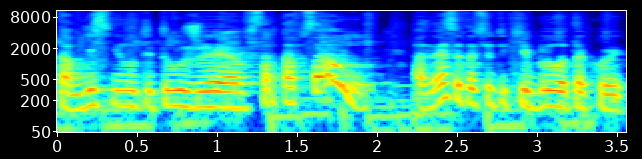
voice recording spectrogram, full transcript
там 10 минут и ты уже в стартап-сауне, а для нас это все-таки было такой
